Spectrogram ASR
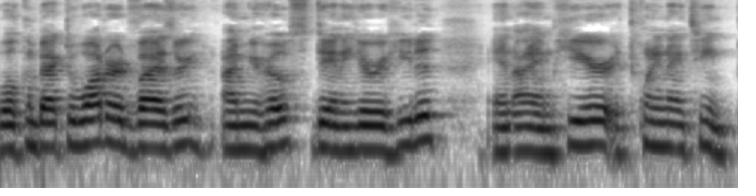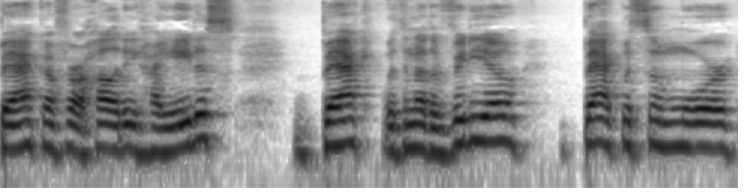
Welcome back to Water Advisory. I'm your host, Danny Hirohita, and I am here in 2019 back off our holiday hiatus, back with another video, back with some more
